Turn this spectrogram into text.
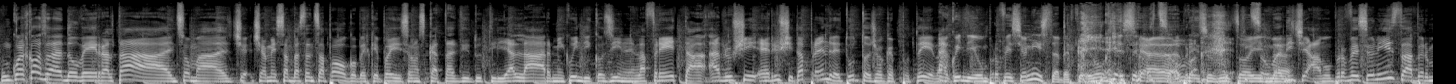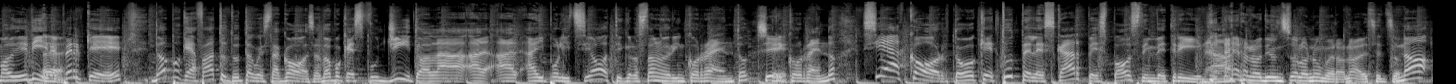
Un qualcosa dove in realtà, insomma, ci, ci ha messo abbastanza poco perché poi sono scattati tutti gli allarmi. Quindi, così nella fretta è riuscito a prendere tutto ciò che poteva. Ah, quindi un professionista perché comunque si è Insomma, preso tutto insomma, in diciamo professionista per modo di dire Eh. perché dopo che ha fatto tutta questa cosa dopo che è sfuggito alla- a- a- ai poliziotti che lo stanno rincorrendo Sì. correndo, si è accorto che tutte le scarpe esposte in vetrina Erano di un solo numero, no? Nel senso. No,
